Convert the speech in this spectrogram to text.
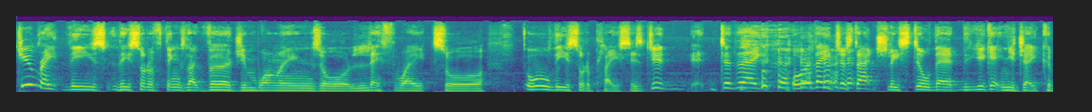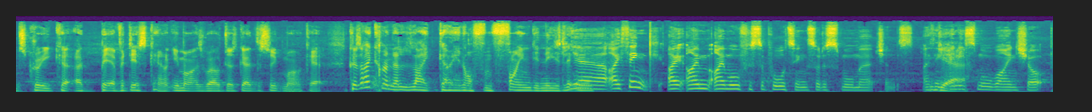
Do you rate these these sort of things like Virgin Wines or Laithwaite's or all these sort of places? Do, you, do they or are they just actually still there? You're getting your Jacobs Creek at a bit of a discount. You might as well just go to the supermarket because I kind of like going off and finding these little. Yeah, I think I, I'm I'm all for supporting sort of small merchants. I think Yeah. any small wine shop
